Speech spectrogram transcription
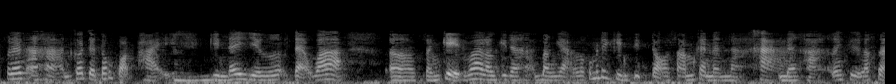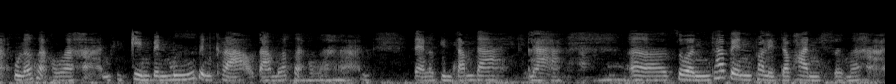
เพราะฉะนั้นอาหารก็จะต้องปลอดภัยอืมกินได้เยอะ แต่ว่าเอ่อสังเกตว่าเรากินอาหารบางอย่าง เราก็ไม่ได้กินติดต่อซ้ำกันนานค่ะๆนะคะนั่นคือลักษณะคุณลักษณะของอาหารคือกินเป็นมื้อเป็นคราวตามลักษณะของอาหาร แต่เรากินซ้ำได้นะคะเอ่อส่วนถ้าเป็นผลิตภัณฑ์เสริมอาหาร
